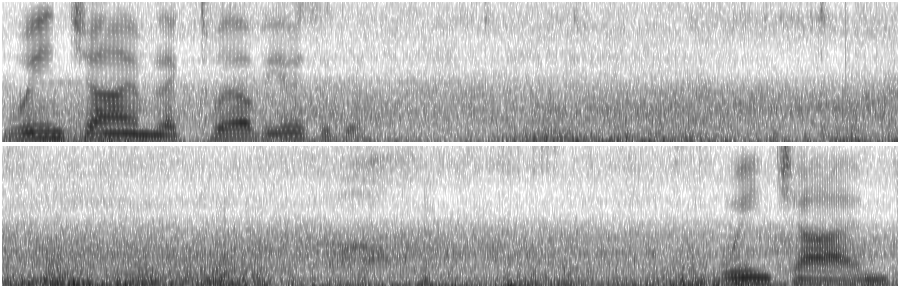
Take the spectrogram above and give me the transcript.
wind chime like 12 years ago. Wind chimes.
